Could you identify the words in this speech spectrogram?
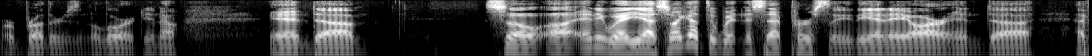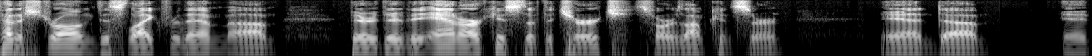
or brothers in the Lord. You know, and um, so uh, anyway, yeah, so I got to witness that personally, the NAR, and uh, I've had a strong dislike for them. Um, they're they're the anarchists of the church, as far as I'm concerned, and um, and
